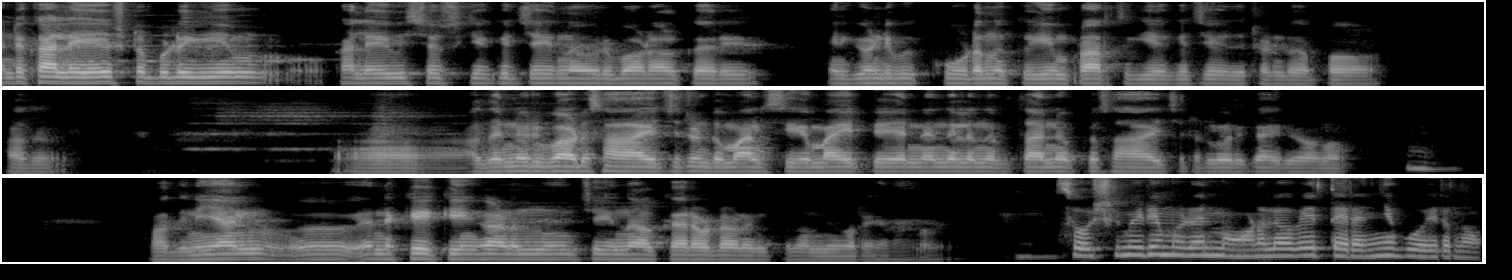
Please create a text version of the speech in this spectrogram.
എന്റെ കലയെ ഇഷ്ടപ്പെടുകയും കലയെ വിശ്വസിക്കുകയൊക്കെ ചെയ്യുന്ന ഒരുപാട് ആൾക്കാർ എനിക്ക് വേണ്ടി കൂടെ നിൽക്കുകയും പ്രാർത്ഥിക്കുകയൊക്കെ ചെയ്തിട്ടുണ്ട്. അപ്പോൾ അത് അതെന്നെ ഒരുപാട് സഹായിച്ചിട്ടുണ്ട്. മാനസികമായിട്ട് എന്നെ നിലനിർത്താനും ഒക്കെ സഹായിച്ചിട്ടുള്ള ഒരു കാര്യമാണ്. അപ്പം അതിന് ഞാൻ എന്നെ കേൾക്കുകയും കാണുന്ന ചെയ്യുന്ന ആൾക്കാരോടാണ് എനിക്ക് നന്ദി പറയാനുള്ളത്. സോഷ്യൽ മീഡിയ മുഴുവൻ മോണലോവയെ തെരഞ്ഞു പോയിരുന്നു.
